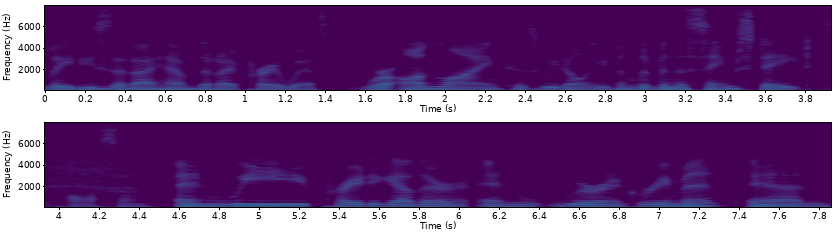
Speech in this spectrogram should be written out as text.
ladies that I have that Mm. I pray with. We're online because we don't even live in the same state. It's awesome. And we pray together and we're in agreement. And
